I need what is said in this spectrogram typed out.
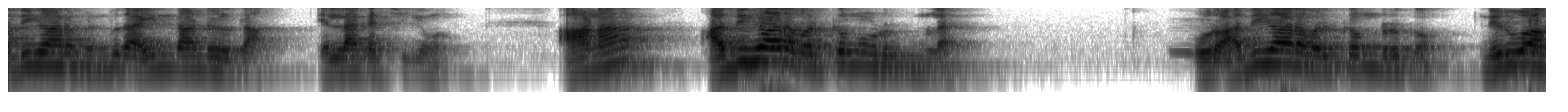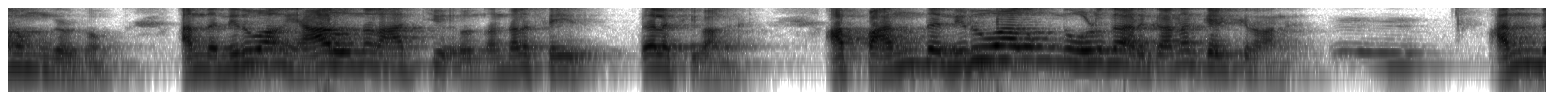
அதிகாரம் என்பது ஐந்து ஆண்டுகள் தான் எல்லா கட்சிக்கும். ஆனா அதிகார வர்க்கம்னு ஒண்ணு இருக்கும்ல. ஒரு அதிகார வர்க்கம்னு இருக்கும் நிர்வாகம்னு இருக்கும். அந்த நிர்வாகம் யார் வந்தாலும் ஆட்சி வந்தாலும் செய் வேலை செய்வாங்க. அப்ப அந்த நிர்வாகம் வந்து ஒழுங்கா இருக்கான்னு கேட்கிறாங்க. அந்த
